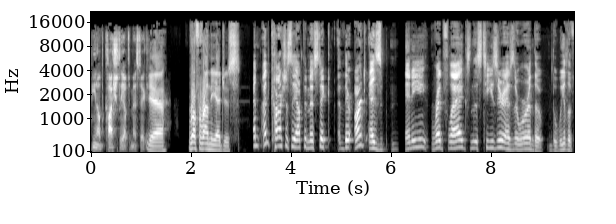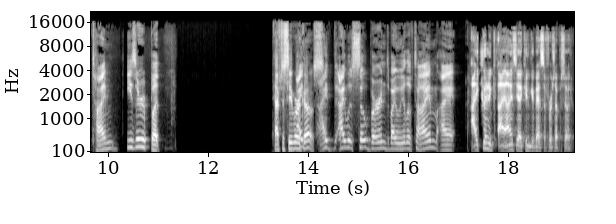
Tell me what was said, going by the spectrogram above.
you know cautiously optimistic. Yeah, rough around the edges. I'm, I'm cautiously optimistic. There aren't as many red flags in this teaser as there were in the, the Wheel of Time teaser, but Have to see where I, it goes. I I was so burned by Wheel of Time. I I couldn't. I honestly I couldn't get past the first episode.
